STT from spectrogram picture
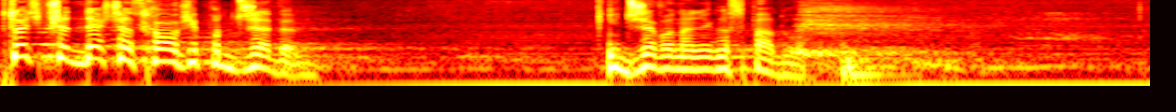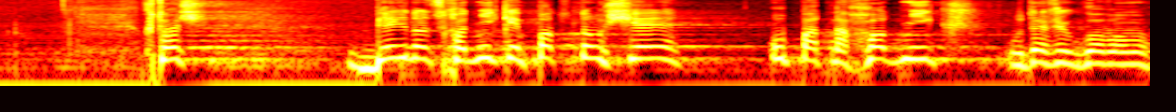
Ktoś przed deszczem schował się pod drzewem i drzewo na niego spadło. Ktoś biegnąc chodnikiem potknął się, upadł na chodnik, uderzył głową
